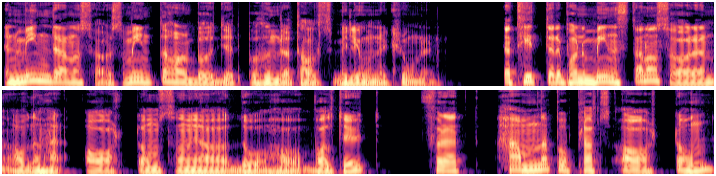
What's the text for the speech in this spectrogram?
en mindre annonsör som inte har en budget på hundratals miljoner kronor. Jag tittade på den minsta annonsören av de här 18 som jag då har valt ut. För att hamna på plats 18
